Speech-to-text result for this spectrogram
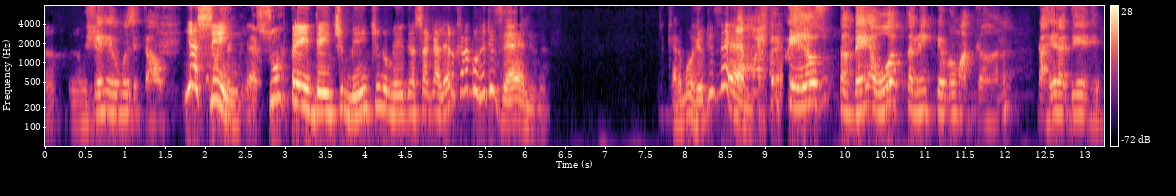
é, é. O gênero musical. E assim, surpreendentemente, no meio dessa galera, o cara morreu de velho, né? O cara morreu de velho. É, mas foi preso também, é outro também que pegou uma cana. A carreira dele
